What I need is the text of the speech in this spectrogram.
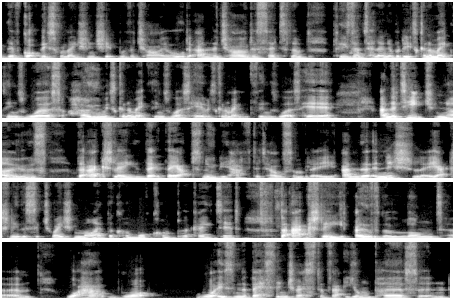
they've got this relationship with a child and the child has said to them please don't tell anybody. It's going to make things worse at home. It's going to make things worse here. It's going to make things worse here. And the teacher knows that actually that they absolutely have to tell somebody and that initially actually the situation might become more complicated but actually over the long term what ha- what what is in the best interest of that young person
